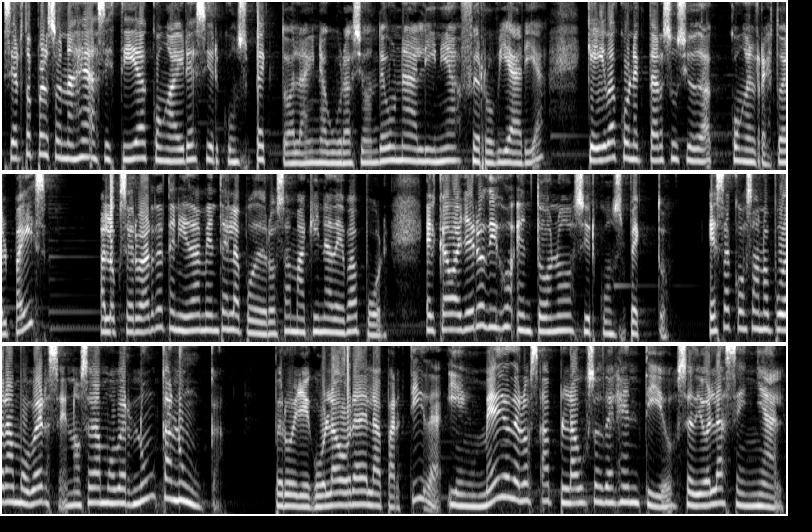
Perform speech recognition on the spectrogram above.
cierto personaje asistía con aire circunspecto a la inauguración de una línea ferroviaria que iba a conectar su ciudad con el resto del país. Al observar detenidamente la poderosa máquina de vapor, el caballero dijo en tono circunspecto, esa cosa no podrá moverse, no se va a mover nunca, nunca. Pero llegó la hora de la partida y en medio de los aplausos del gentío se dio la señal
